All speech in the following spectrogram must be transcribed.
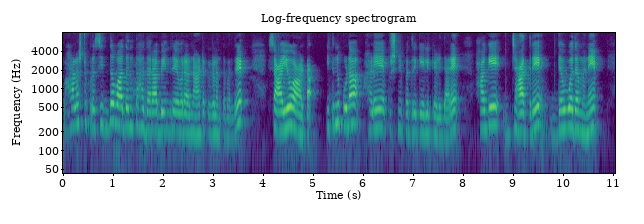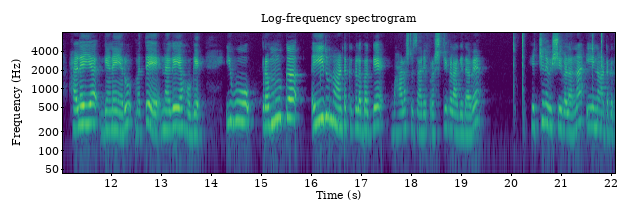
ಬಹಳಷ್ಟು ಪ್ರಸಿದ್ಧವಾದಂತಹ ದರಾ ಬೇಂದ್ರೆಯವರ ನಾಟಕಗಳಂತ ಬಂದರೆ ಸಾಯೋ ಆಟ. ಇದನ್ನು ಕೂಡ ಹಳೆಯ ಪ್ರಶ್ನೆ ಪತ್ರಿಕೆಯಲ್ಲಿ ಕೇಳಿದ್ದಾರೆ. ಹಾಗೆ ಜಾತ್ರೆ, ದೆವ್ವದ ಮನೆ, ಹಳೆಯ ಗೆಣೆಯರು ಮತ್ತು ನಗೆಯ ಹೊಗೆ. ಇವು ಪ್ರಮುಖ ಐದು ನಾಟಕಗಳ ಬಗ್ಗೆ ಬಹಳಷ್ಟು ಸಾರಿ ಪ್ರಶ್ನೆಗಳಾಗಿದ್ದಾವೆ. ಹೆಚ್ಚಿನ ವಿಷಯಗಳನ್ನು ಈ ನಾಟಕದ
